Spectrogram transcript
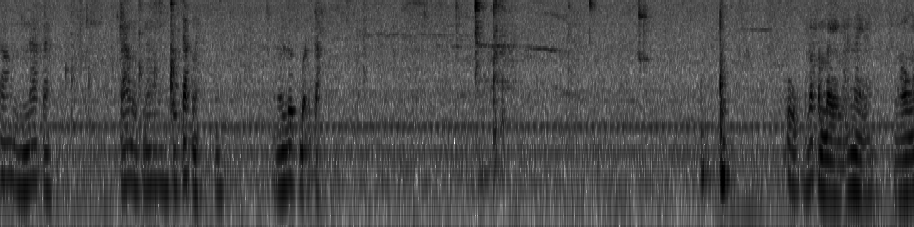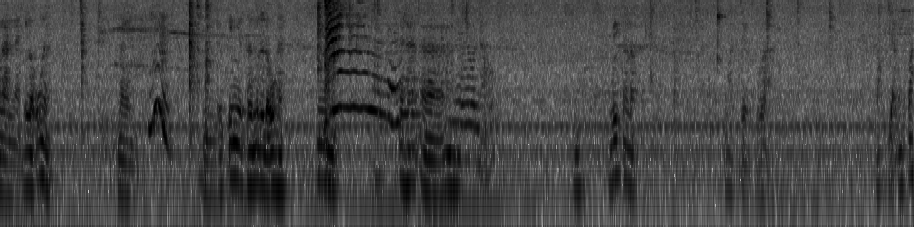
táo mình nát này táo mình nó có chắc này. Nó lướt bệnh tật Ồ, rất là mềm cái này. Ngon lành này cái lũ này. Mềm. Ừ. ừ, để kiếm như thơm mới đủ hả ừ. Ai, ai, ai, ai, ai. Thế hả? à, Nghe đâu đổ. biết đó nè Mà tuyệt vời hấp dẫn quá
